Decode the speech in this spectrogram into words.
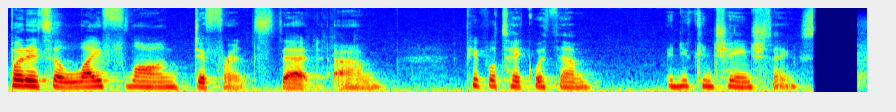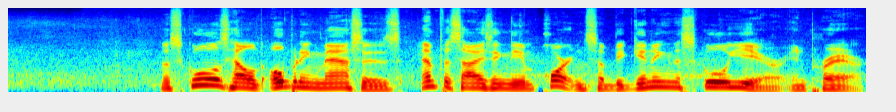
but it's a lifelong difference that um, people take with them and you can change things. The schools held opening masses emphasizing the importance of beginning the school year in prayer.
